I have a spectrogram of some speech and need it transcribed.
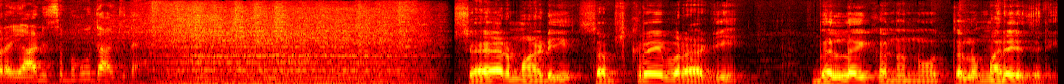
ಪ್ರಯಾಣಿಸಬಹುದಾಗಿದೆ. ಶೇರ್ ಮಾಡಿ ಸಬ್ಸ್ಕ್ರೈಬರ್ ಆಗಿ ಬೆಲ್ ಐಕನನ್ನು ಒತ್ತಲು ಮರೆಯದಿರಿ.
